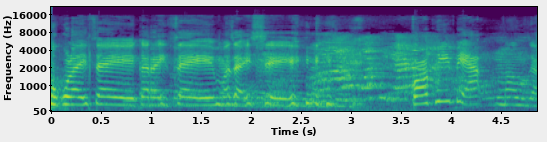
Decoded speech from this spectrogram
उकळायचंय करायचंय मग जायचंय कॉफी प्या मग जा.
